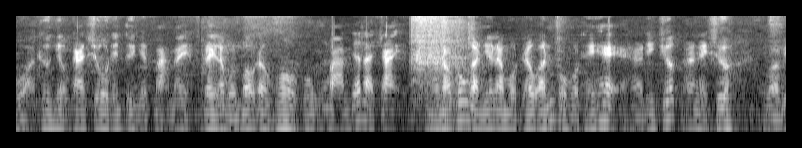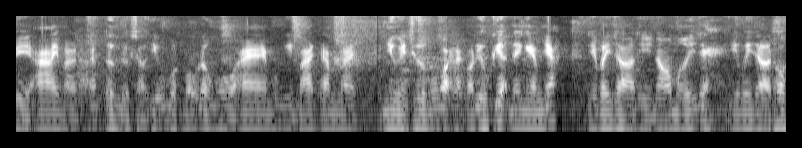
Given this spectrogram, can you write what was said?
của thương hiệu Casio đến từ Nhật Bản này. Đây là một mẫu đồng hồ cũng bán rất là chạy. Nó cũng gần như là một dấu ấn của một thế hệ đi trước ngày xưa. Bởi vì ai mà đã từng được sở hữu một mẫu đồng hồ AE 1300 này như ngày xưa cũng gọi là có điều kiện đấy anh em nhé. Thì bây giờ thì nó mới rẻ như bây giờ thôi.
